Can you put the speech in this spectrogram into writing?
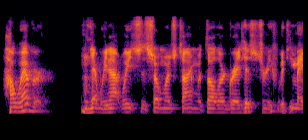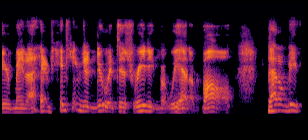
However, that we not wasted so much time with all our great history, which may or may not have anything to do with this reading, but we had a ball. That'll be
